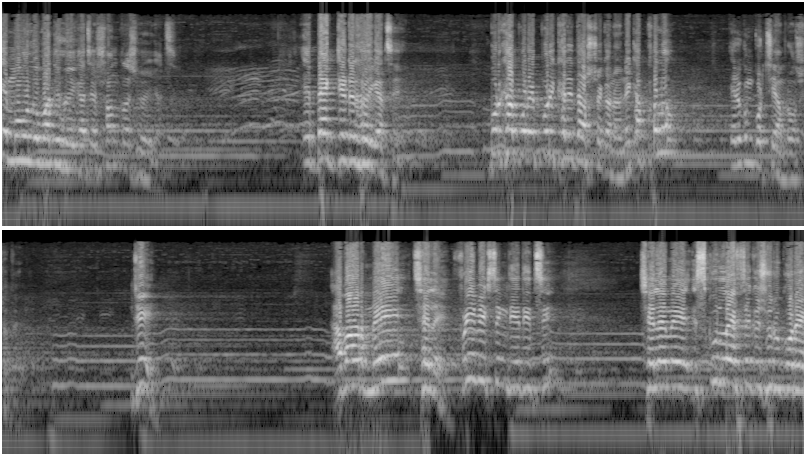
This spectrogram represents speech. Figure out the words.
এ মৌলবাদী হয়ে গেছে, সন্ত্রাসী হয়ে গেছে। এ ব্যাকডেটেড হয়ে গেছে। বোরখা পরে, পরীক্ষা দিতে আসছে কেন? নেকাপ খোলো। এরকম করছি আমরা ওর সাথে। জি। আবার মেয়ে, ছেলে ফ্রি মিক্সিং দিয়ে দিচ্ছি। ছেলে মেয়ে স্কুল লাইফ থেকে শুরু করে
